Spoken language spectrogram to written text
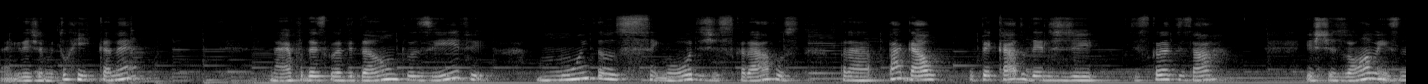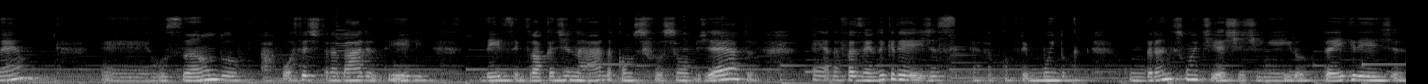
A igreja é muito rica, né? Na época da escravidão, inclusive, muitos senhores de escravos, para pagar o, pecado deles de, de escravizar estes homens, né? É, usando a força de trabalho dele, deles em troca de nada, como se fosse um objeto, era fazendo igrejas, era contribuindo com grandes quantias de dinheiro da igreja.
